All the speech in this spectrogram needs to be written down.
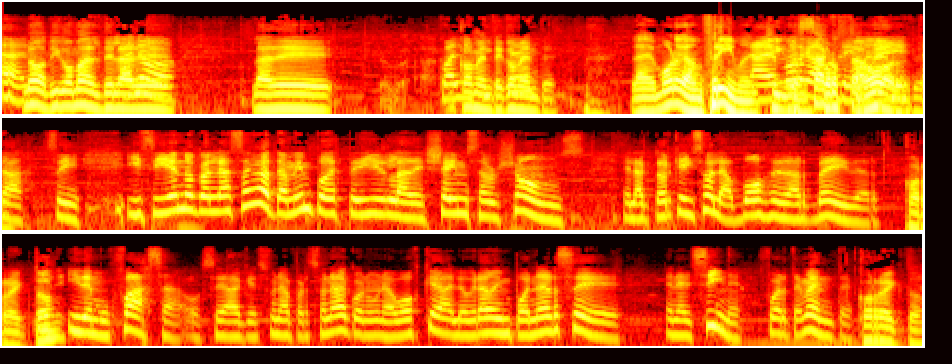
no, digo mal, de la Ah, de no. la de ¿Cuál comente, dijiste? comente. La de Morgan Freeman, La de chicos, Morgan por Freeman, favor. ahí está, sí. Y siguiendo con la saga, también podés pedir la de James Earl Jones, el actor que hizo la voz de Darth Vader. Correcto. Y, y de Mufasa, o sea que es una persona con una voz que ha logrado imponerse en el cine fuertemente. Correcto.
